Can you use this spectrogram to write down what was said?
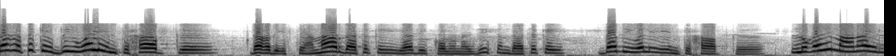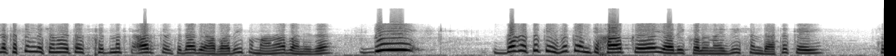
دغه ټکی دوی ولې انتخاب ک دغه د استعمار دا ټکی یا د کولونایزیشن دا ټکی دا دوی ولې انتخاب ک لغوي معنا یې لکه څنګه چې ما تاسو خدمت کې عرض کړ چې دا د آبادی په معنا باندې ده دوی دغه ټکی ځکه انتخاب ک یا د کولونایزیشن دا ټکی چې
